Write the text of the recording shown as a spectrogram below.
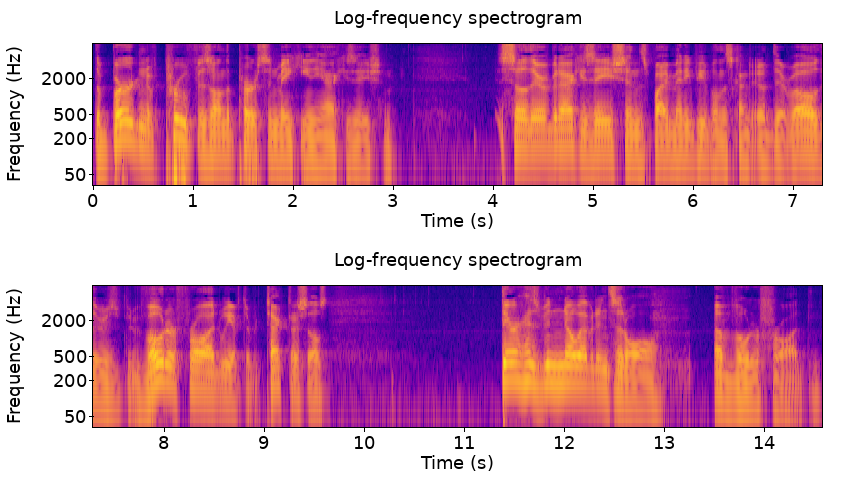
the burden of proof is on the person making the accusation. So there have been accusations by many people in this country that oh, there's voter fraud. We have to protect ourselves. There has been no evidence at all of voter fraud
